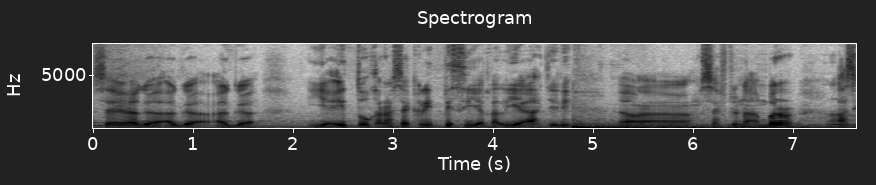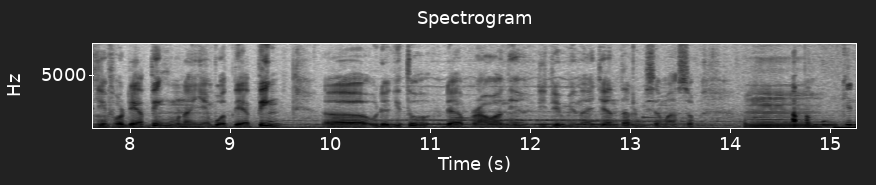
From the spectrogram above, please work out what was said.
saya agak agak agak ya itu karena saya kritis sih ya kali ya. Jadi eh, save the number, asking for dating, menanya buat dating, eh, udah gitu udah perawannya didiemin aja ntar bisa masuk. Hmm, apa mungkin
